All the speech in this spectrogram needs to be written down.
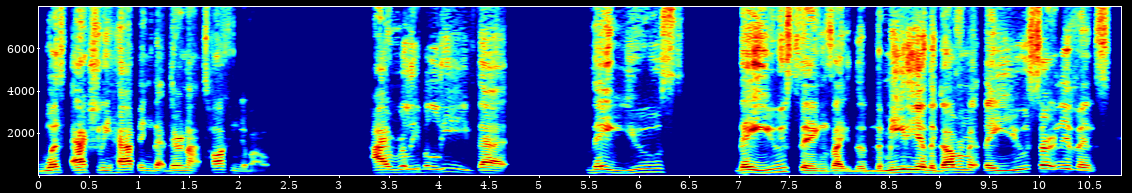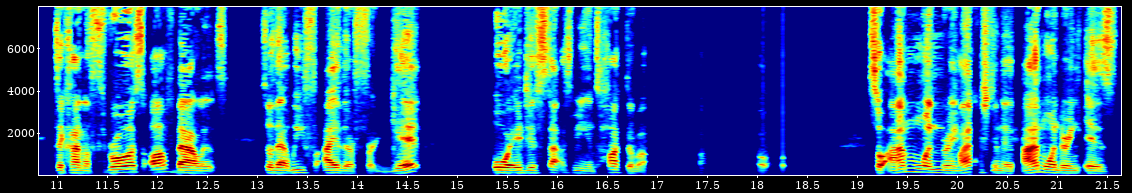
what's actually happening that they're not talking about. I really believe that they use they use things like the, the media, the government, they use certain events to kind of throw us off balance so that we either forget or it just stops being talked about. So I'm wondering, my question is, I'm wondering, is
